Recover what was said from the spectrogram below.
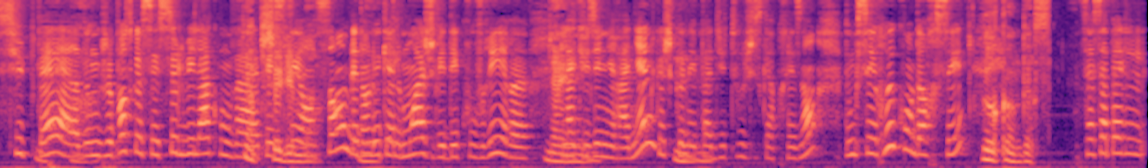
Super, donc je pense que c'est celui-là qu'on va tester ensemble et dans lequel moi je vais découvrir euh, Oui, la cuisine iranienne que je connais pas du tout jusqu'à présent. Donc c'est rue Condorcet, Au Condorcet. ça s'appelle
